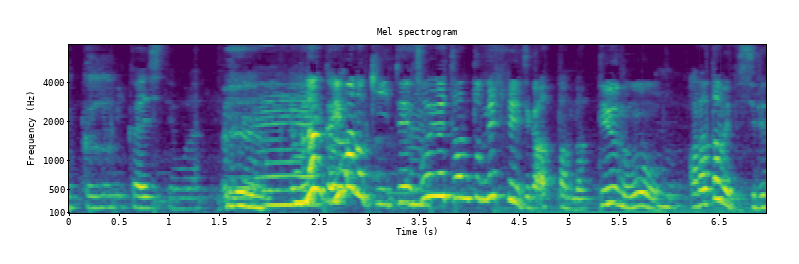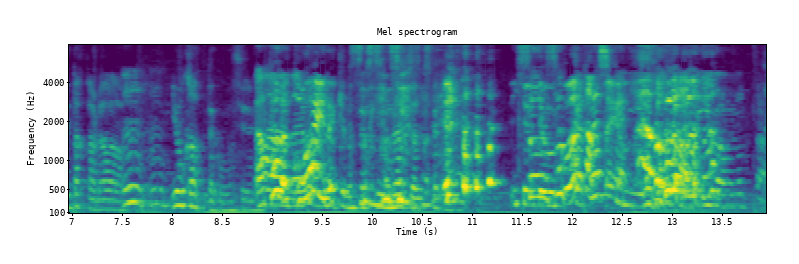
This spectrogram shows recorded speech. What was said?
一回読み返してもらって、でもなんか今の聞いてうん。そういうちゃんとメッセージがあったんだっていうのをうん。改めて知れたからよかったかもしれない。ただ怖いだけの作品になっちゃって。そうそっか怖かったよ確かに。そうだ今思った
